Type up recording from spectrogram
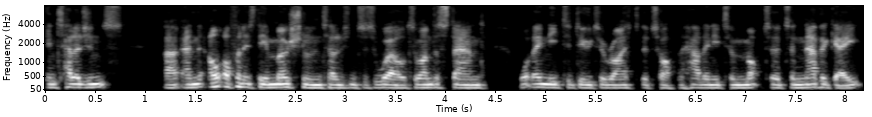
intelligence, uh, and often it's the emotional intelligence as well to understand what they need to do to rise to the top and how they need to to, to navigate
